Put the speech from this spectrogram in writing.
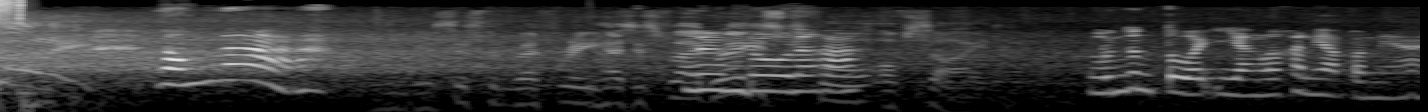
Surely! ล้องหน้า And the assistant referee has his flag ลืม raised ดูนะคะ for offside. ลุ้นจนตัวเอียงแล้วค่ะเนี่ยตอนเนี้ย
